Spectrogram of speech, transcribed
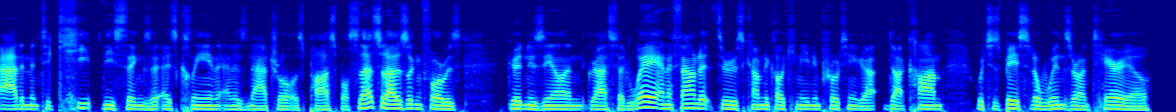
adamant to keep these things as clean and as natural as possible. So that's what I was looking for was good New Zealand grass fed whey. And I found it through this company called CanadianProtein.com, which is based out of Windsor, Ontario.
